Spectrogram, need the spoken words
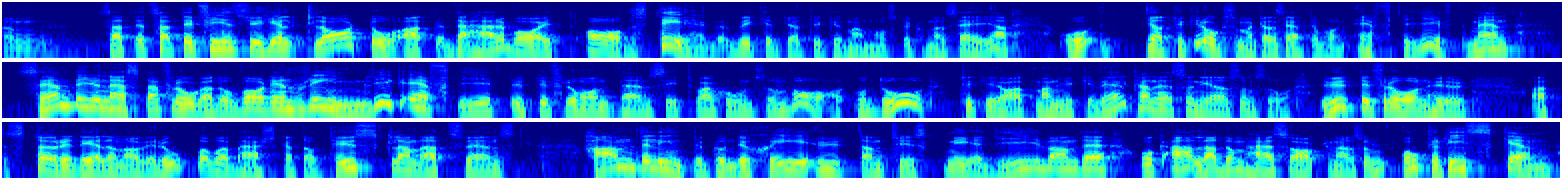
En, en... Så, att, så att det finns ju helt klart då att det här var ett avsteg, vilket jag tycker man måste kunna säga. Och jag tycker också man kan säga att det var en eftergift. Men Sen blir ju nästa fråga då, var det en rimlig eftergift utifrån den situation som var? Och då tycker jag att man mycket väl kan resonera som så, utifrån hur att större delen av Europa var behärskat av Tyskland, att svensk handel inte kunde ske utan tyskt medgivande och alla de här sakerna, som, och risken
